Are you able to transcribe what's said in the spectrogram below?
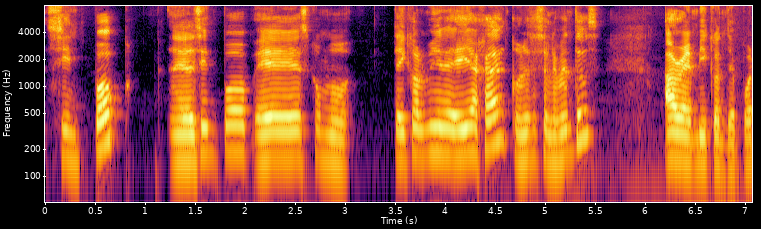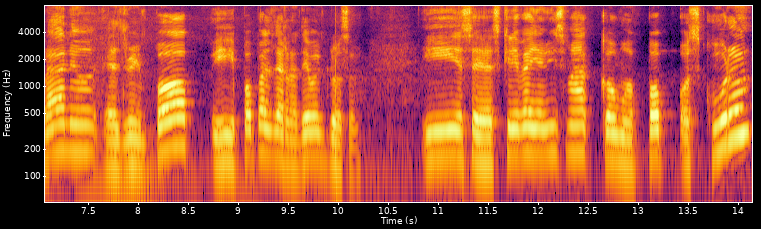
synth pop. El synth pop es como Take On Me de Yaha con esos elementos. RB contemporáneo, el Dream Pop y pop alternativo incluso. Y se escribe ella misma como pop oscuro.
